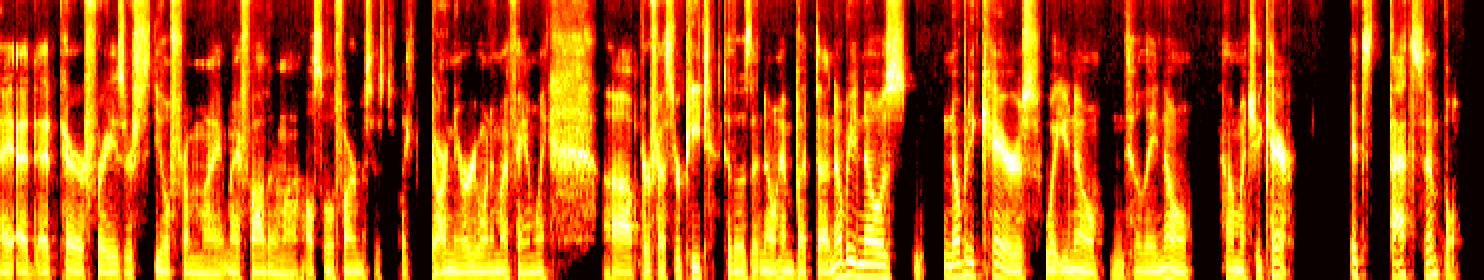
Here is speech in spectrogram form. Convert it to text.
I, I'd, I'd, paraphrase or steal from my my father-in-law, also a pharmacist, like darn near everyone in my family, uh, Professor Pete, to those that know him. But uh, nobody knows, nobody cares what you know until they know how much you care. It's that simple.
